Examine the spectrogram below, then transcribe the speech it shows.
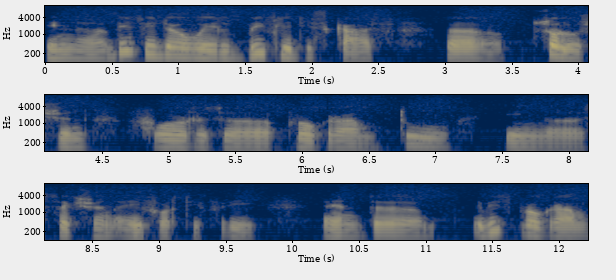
in uh, this video we'll briefly discuss a solution for the program 2 in uh, section A43 and uh, this program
